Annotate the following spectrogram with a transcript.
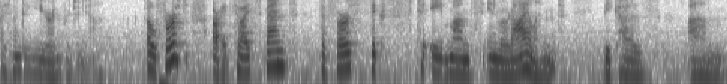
I spent a year in Virginia. Oh, first, all right. So I spent the first six to eight months in Rhode Island because um,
